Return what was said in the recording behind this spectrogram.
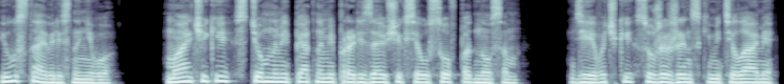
и уставились на него. Мальчики с темными пятнами прорезающихся усов под носом, девочки с уже женскими телами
